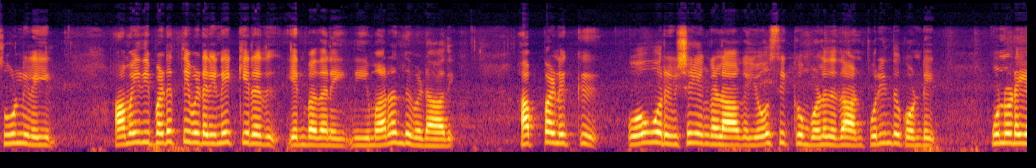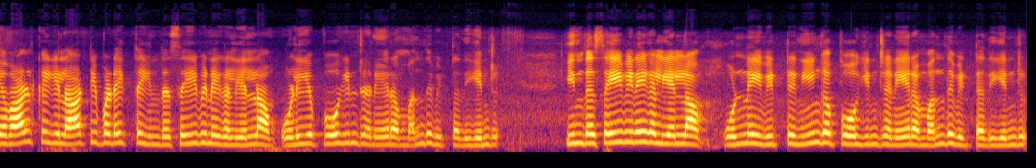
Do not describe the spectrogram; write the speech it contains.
சூழ்நிலையில் அமைதிப்படுத்திவிட நினைக்கிறது என்பதனை நீ மறந்து விடாதே. அப்பனுக்கு ஒவ்வொரு விஷயங்களாக யோசிக்கும் பொழுதுதான் புரிந்து கொண்டேன். உன்னுடைய வாழ்க்கையில் ஆட்டி படைத்த இந்த செய்வினைகள் எல்லாம் ஒளியப் போகின்ற நேரம் வந்துவிட்டது என்று. இந்த செய்வினைகள் எல்லாம் உன்னை விட்டு நீங்கப் போகின்ற நேரம் வந்துவிட்டது என்று.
